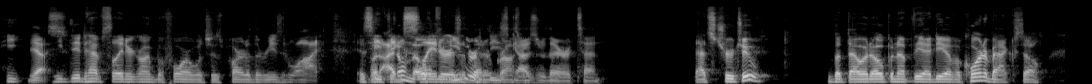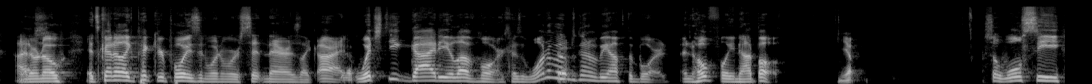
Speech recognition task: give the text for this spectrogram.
He Yes, he did have Slater going before, which is part of the reason why. Is But he I don't know Slater if is a either better of these prospect. guys are there at ten. That's true too. But that would open up the idea of a cornerback. So I don't know. It's kind of like pick your poison when we're sitting there. Is like, all right, Yep. which do you, guy do you love more? Because one of Yep. them's going to be off the board, and hopefully not both. Yep. So we'll see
